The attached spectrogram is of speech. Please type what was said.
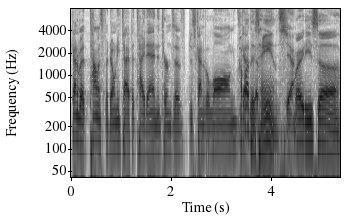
kind of a Thomas Fidone type at tight end in terms of just kind of the long. How about his hands? Yeah, right. He's uh,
